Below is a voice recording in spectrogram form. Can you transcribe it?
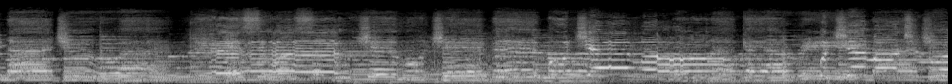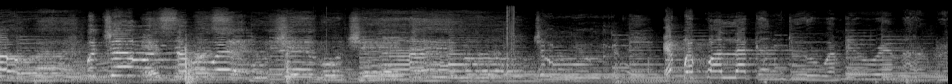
ụwa na-awagharị m ochi m Aga m adazi mba ebe m na-arụrụ gị ọrụ Chimagaghị ekwe mgbe m na-agagharị n'ajọ ụwa ezigbo uche m chebe m uche m na-agagharị n'ajọ ụwa muche muche muche muche ekwekwala ka ndị ụwa mere mara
